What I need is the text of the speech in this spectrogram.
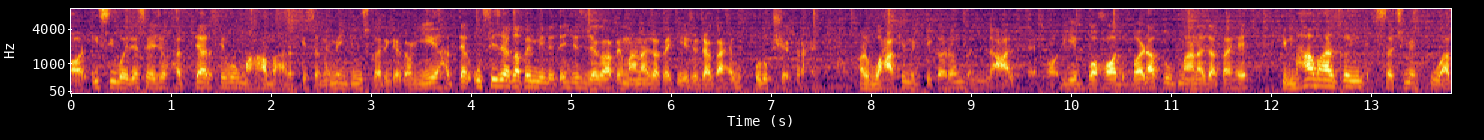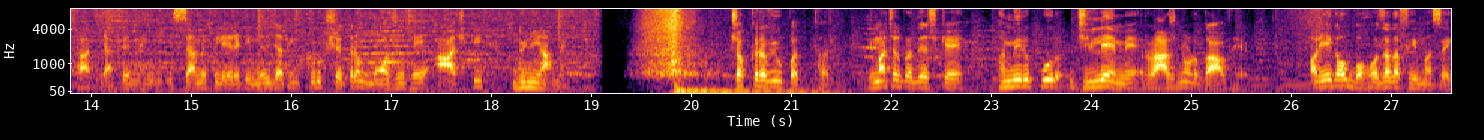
और इसी वजह से जो हथियार थे वो महाभारत के समय में यूज़ करे गए थे। और ये हथियार उसी जगह पे मिले थे जिस जगह पे माना जाता है कि ये जो जगह है वो कुरुक्षेत्र है। और वहाँ की मिट्टी का रंग लाल है। और ये बहुत बड़ा प्रूफ माना जाता है कि महाभारत का युद्ध सच में हुआ था या फिर नहीं। इससे हमें क्लियरिटी मिल जाती है कि कुरुक्षेत्र मौजूद है आज की दुनिया में। चक्रव्यूह पत्थर, हिमाचल प्रदेश के हमीरपुर ज़िले में राजनोड़ गाँव है। और ये गाँव बहुत ज़्यादा फ़ेमस है,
